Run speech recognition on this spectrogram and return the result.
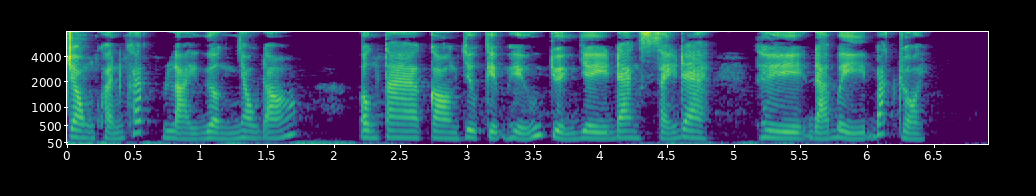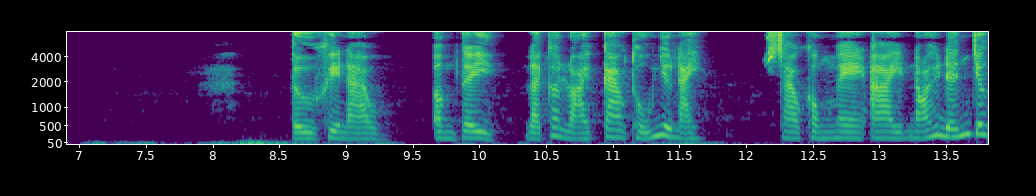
Trong khoảnh khắc lại gần nhau đó, ông ta còn chưa kịp hiểu chuyện gì đang xảy ra thì đã bị bắt rồi. Từ khi nào âm ty lại có loại cao thủ như này? Sao không nghe ai nói đến chứ?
